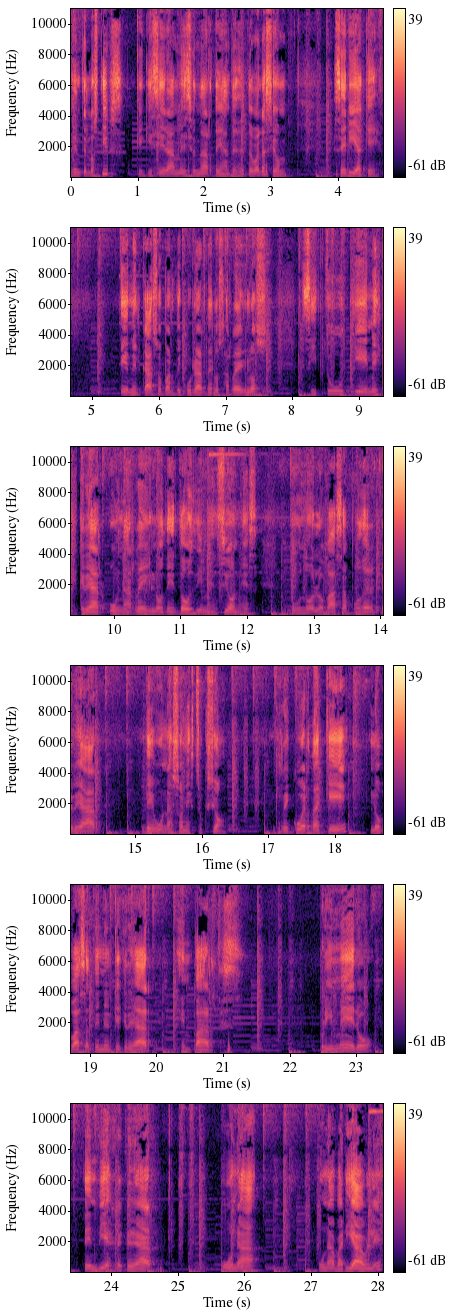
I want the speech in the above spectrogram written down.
entre los tips que quisiera mencionarte antes de tu evaluación sería que en el caso particular de los arreglos, si tú tienes que crear un arreglo de dos dimensiones, tú no lo vas a poder crear de una sola instrucción. Recuerda que lo vas a tener que crear en partes. Primero tendrías que crear una, una variable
